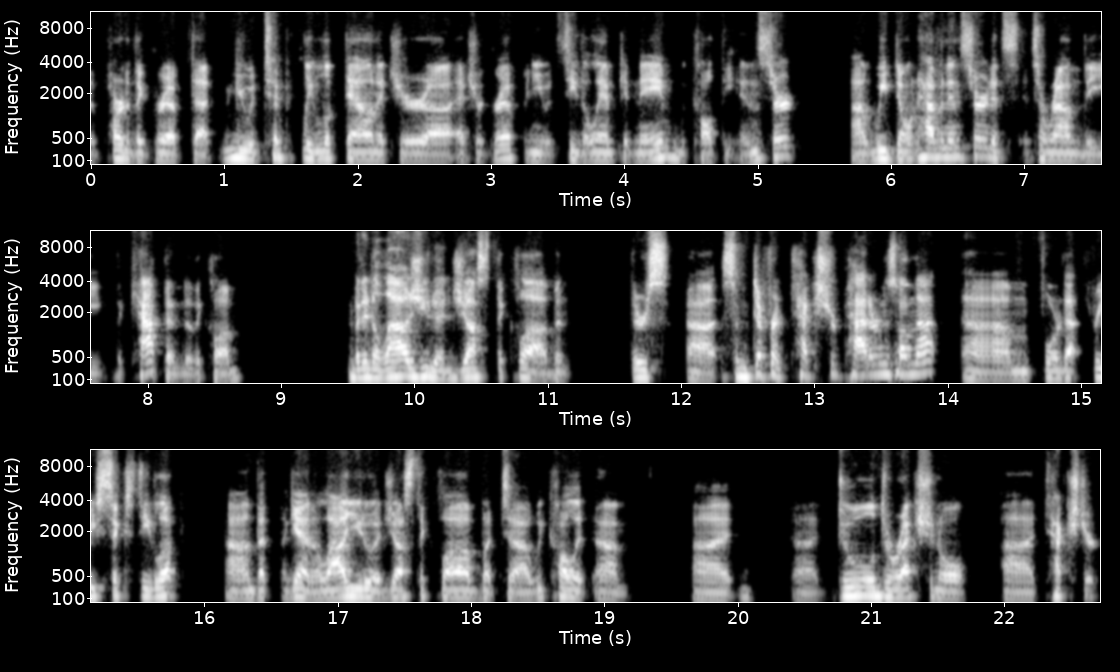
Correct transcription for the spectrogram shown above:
the part of the grip that you would typically look down at your uh, at your grip and you would see the Lamkin name. We call it the insert. Uh, we don't have an insert. It's it's around the the cap end of the club, but it allows you to adjust the club. And there's uh, some different texture patterns on that um, for that 360 look uh, that again allow you to adjust the club, but uh, we call it um, uh, uh, dual directional texture.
